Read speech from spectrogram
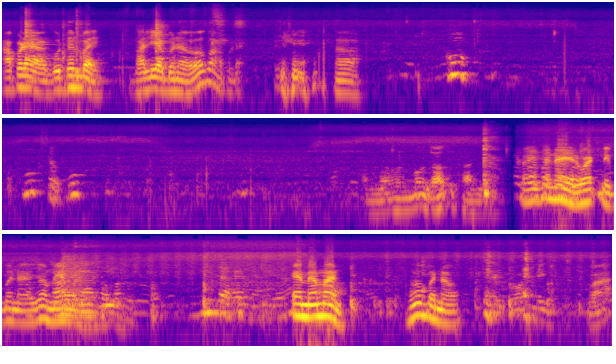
આપણે ગોરધનભાઈ ભાલિયા બનાવો આપણે. હા. કુક કઈ છે ને રોટલી બનાવે જો મહેમાન. એ મહેમાન હું બનાવો? હા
